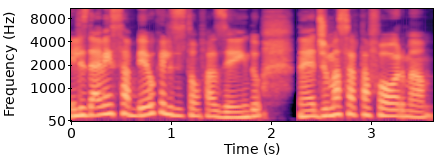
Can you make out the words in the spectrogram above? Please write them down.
eles devem saber o que eles estão fazendo, né? De uma certa forma,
